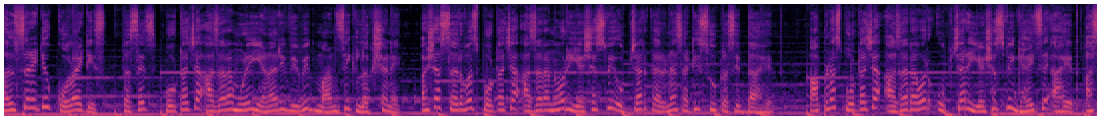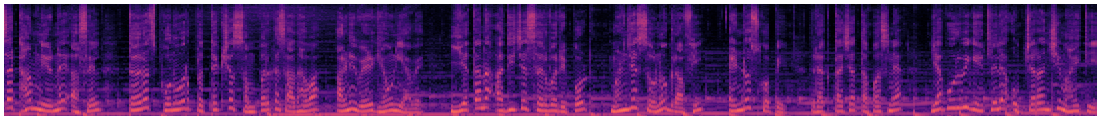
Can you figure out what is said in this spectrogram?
ulcerative colitis तसेच पोटाच्या आजारामुळे येणारी विविध मानसिक लक्षणे अशा सर्वच पोटाच्या आजारांवर यशस्वी उपचार करण्यासाठी सुप्रसिद्ध आहेत. आपणास पोटाच्या आजारावर उपचार यशस्वी घ्यायचे आहेत असा ठाम निर्णय असेल तरच फोनवर प्रत्यक्ष संपर्क साधावा आणि वेळ घेऊन यावे. येताना आधीचे सर्व रिपोर्ट म्हणजे सोनोग्राफी एंडोस्कोपी रक्ताच्या तपासण्या यापूर्वी घेतलेल्या उपचारांची माहिती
